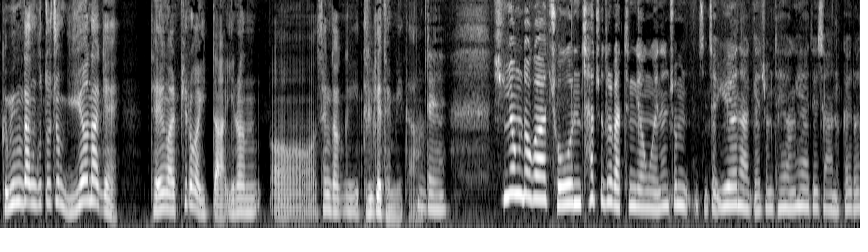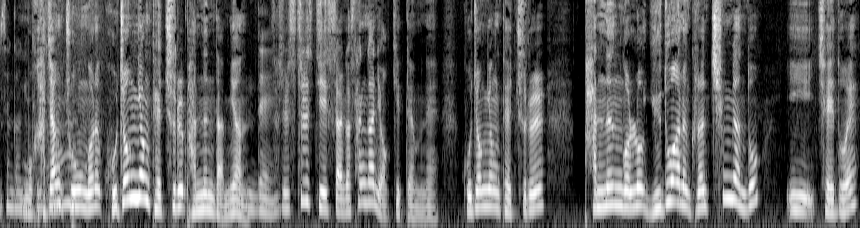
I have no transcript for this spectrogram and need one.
금융당국도 좀 유연하게 대응할 필요가 있다 이런 어 생각이 들게 됩니다. 네. 신용도가 좋은 차주들 같은 경우에는 좀 진짜 유연하게 좀 대응해야 되지 않을까 이런 생각이 뭐 들죠. 가장 좋은 거는 고정형 대출을 받는다면 네. 사실 스트레스 DSR과 상관이 없기 때문에 고정형 대출을 받는 걸로 유도하는 그런 측면도 이 제도의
